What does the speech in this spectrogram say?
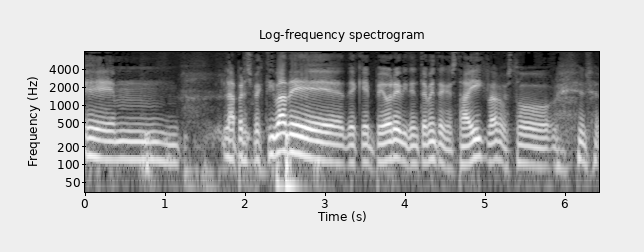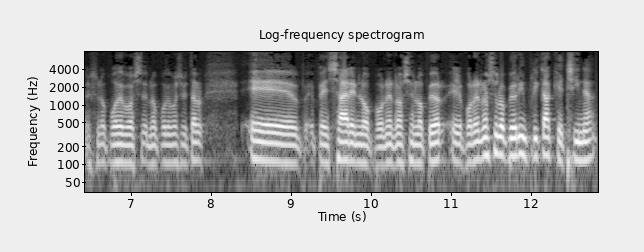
Em, la perspectiva de, que empeore, evidentemente, que está ahí, claro, esto no podemos, no podemos evitar eh, pensar en lo, ponernos en lo peor. El ponernos en lo peor implica que China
